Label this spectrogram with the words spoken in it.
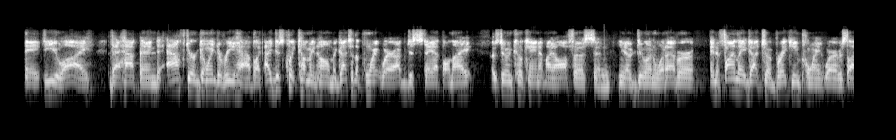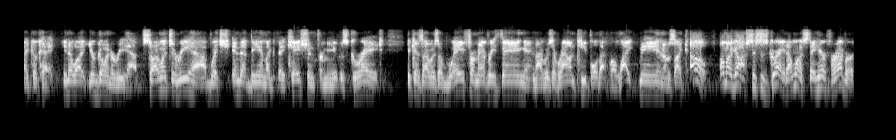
a DUI that happened after going to rehab. Like I just quit coming home. It got to the point where I would just stay up all night I was doing cocaine at my office and, you know, doing whatever. And it finally got to a breaking point where I was like, okay, you know what? You're going to rehab. So I went to rehab, which ended up being like vacation for me. It was great because I was away from everything and I was around people that were like me. And I was like, oh, oh my gosh, this is great. I want to stay here forever.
